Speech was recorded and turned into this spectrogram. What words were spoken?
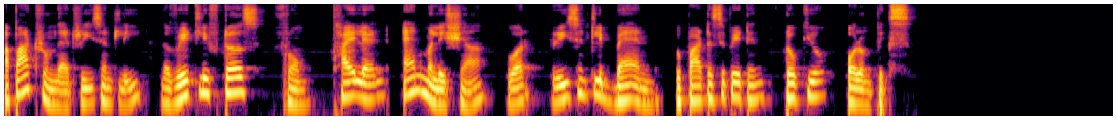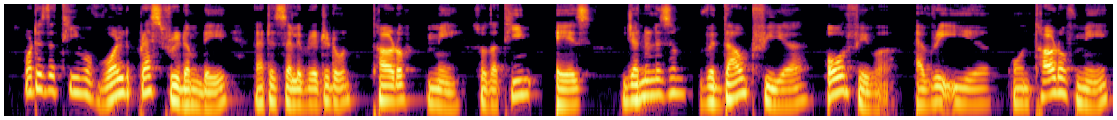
Apart from that, recently, the weightlifters from Thailand and Malaysia were recently banned to participate in Tokyo Olympics. What is the theme of World Press Freedom Day that is celebrated on 3rd of May? So the theme is journalism without fear or favor. Every year on 3rd of May,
